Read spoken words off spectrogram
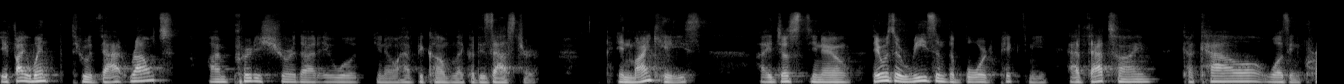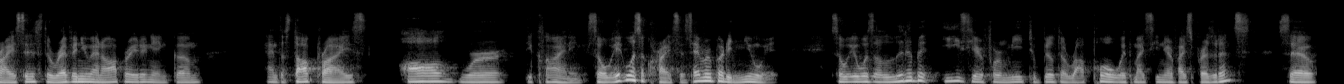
If I went through that route, I'm pretty sure that it would, you know, have become like a disaster. In my case, I just, you know, there was a reason the board picked me. At that time, Kakao was in crisis. The revenue and operating income and the stock price all were declining. So it was a crisis. Everybody knew it. So it was a little bit easier for me to build a rapport with my senior vice presidents. So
